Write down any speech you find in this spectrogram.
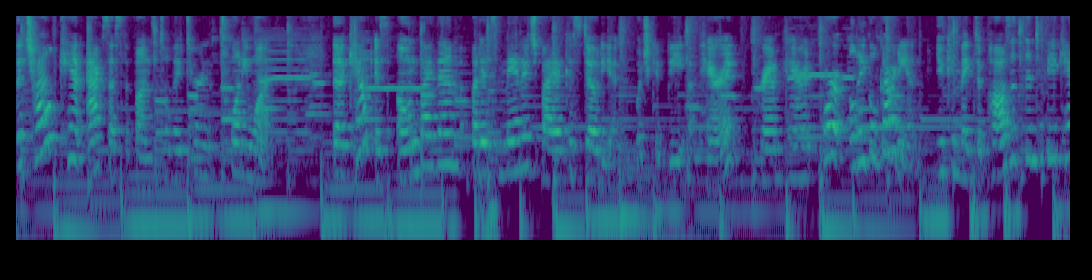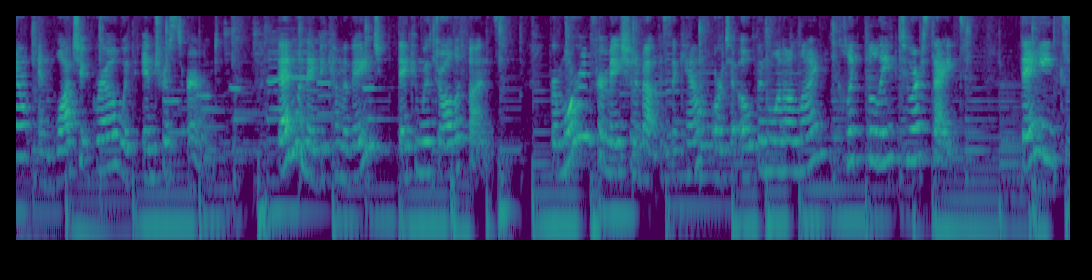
The child can't access the funds until they turn 21. The account is owned by them, but it's managed by a custodian, which could be a parent, grandparent, or a legal guardian. You can make deposits into the account and watch it grow with interest earned. Then when they become of age, they can withdraw the funds. For more information about this account or to open one online, click the link to our site. Thanks!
